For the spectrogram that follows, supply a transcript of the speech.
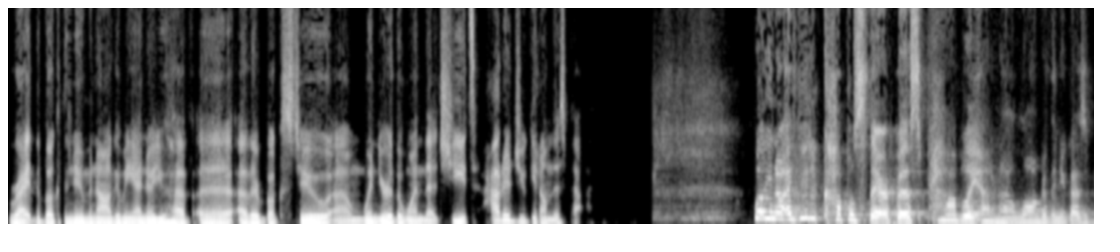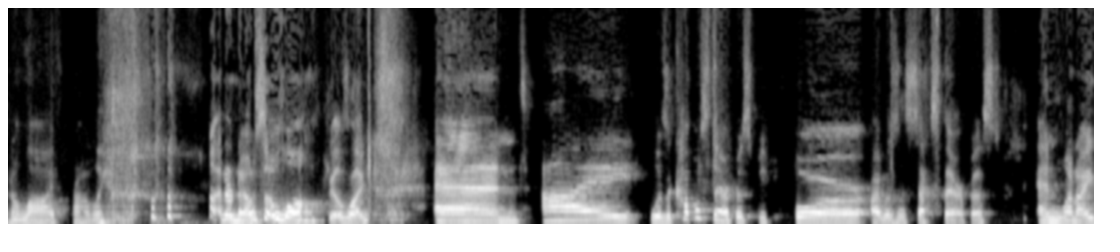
write the book, The New Monogamy? I know you have uh, other books too. Um, when you're the one that cheats, how did you get on this path? Well, you know, I've been a couples therapist probably, I don't know, longer than you guys have been alive, probably. I don't know, so long feels like. And I was a couples therapist before I was a sex therapist. And what I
